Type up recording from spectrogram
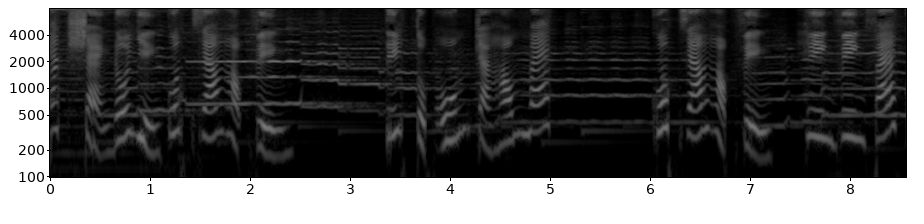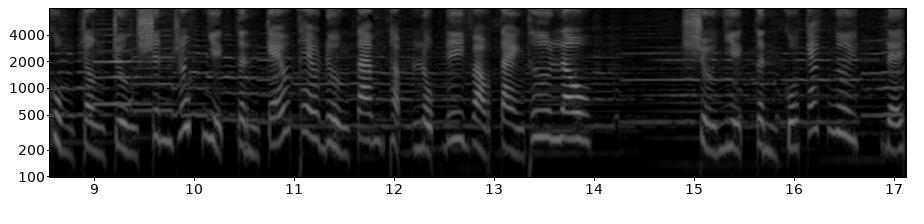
khách sạn đối diện quốc giáo học viện. Tiếp tục uống trà hóng mát. Quốc giáo học viện, Hiên viên phá cùng Trần Trường Sinh rất nhiệt tình kéo theo đường Tam Thập Lục đi vào tàn thư lâu. Sự nhiệt tình của các ngươi để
